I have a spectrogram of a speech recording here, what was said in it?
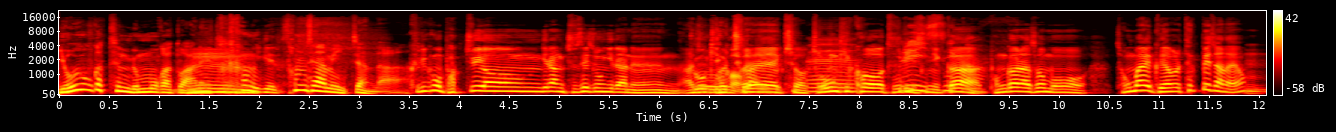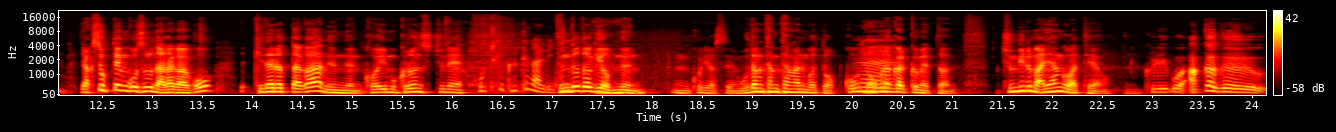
여우 같은 면모가 또 안에 음. 참 이게 섬세함이 있지 않나. 그리고 박주영이랑 주세종이라는 아주 네, 그쵸. 좋은 네. 키커 둘이 둘이 있으니까 있으니까. 번갈아서 뭐 정말 그야말로 택배잖아요. 음. 약속된 곳으로 날아가고 기다렸다가 늦는 거의 뭐 그런 수준의 어떻게 그렇게 날리지? 군더더기 없는 음, 골이었어요. 우당탕탕하는 것도 없고 네. 너무나 깔끔했던 준비를 많이 한 것 같아요. 그리고 아까 그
